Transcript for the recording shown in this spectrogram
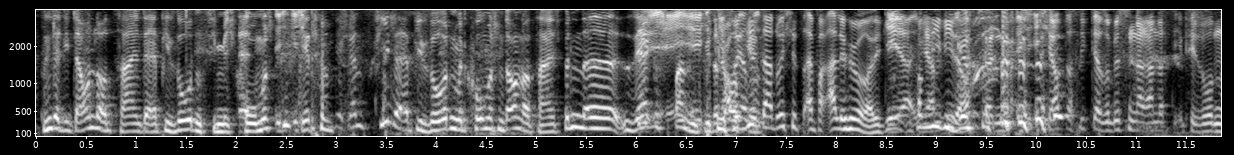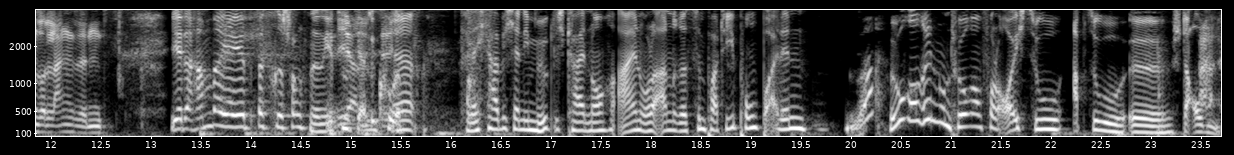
sind ja die Downloadzahlen der Episoden ziemlich komisch. ich- ich- Jetzt haben wir ganz viele Episoden mit komischen Downloadzahlen. Ich bin äh, sehr Ich- gespannt, ich- wie das Ich ausgeht. verliere dadurch jetzt einfach alle Hörer. Die gehen, Ja, kommen ja. nie wieder. Ich, ich glaube, das liegt ja so ein bisschen daran, dass die Episoden so lang sind. Ja, da haben wir ja jetzt bessere Chancen, denn jetzt Ja, sind sie alle kurz. Ja, vielleicht habe ich ja die Möglichkeit, noch ein oder andere Sympathiepunkt bei den ja, Hörerinnen und Hörern von euch zu abzustauben.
